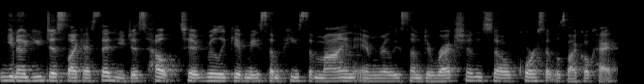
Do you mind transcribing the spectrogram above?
you know you just like i said you just helped to really give me some peace of mind and really some direction. So of course it was like okay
